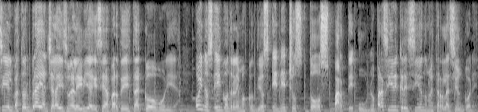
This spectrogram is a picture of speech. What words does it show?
Soy el pastor Brian Chalai es una alegría que seas parte de esta comunidad. Hoy nos encontraremos con Dios en Hechos 2, parte 1, para seguir creciendo nuestra relación con Él.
